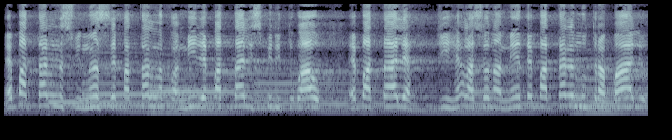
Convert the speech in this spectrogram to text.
É batalha nas finanças, é batalha na família, é batalha espiritual, é batalha de relacionamento, é batalha no trabalho.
